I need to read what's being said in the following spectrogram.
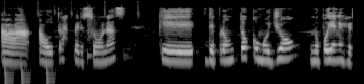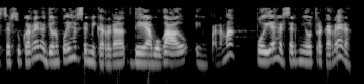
a, a otras personas que de pronto como yo no podían ejercer su carrera. Yo no podía ejercer mi carrera de abogado en Panamá, podía ejercer mi otra carrera,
